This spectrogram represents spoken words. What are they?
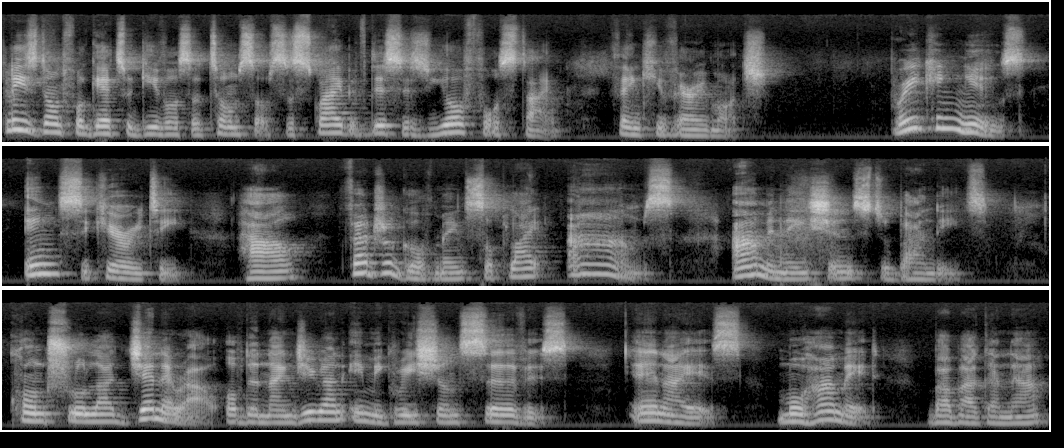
Please don't forget to give us a thumbs up. Subscribe if this is your first time. Thank you very much. Breaking news insecurity. How federal government supply arms, ammunitions to bandits. Controller General of the Nigerian Immigration Service, NIS, Mohammed Babagana,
